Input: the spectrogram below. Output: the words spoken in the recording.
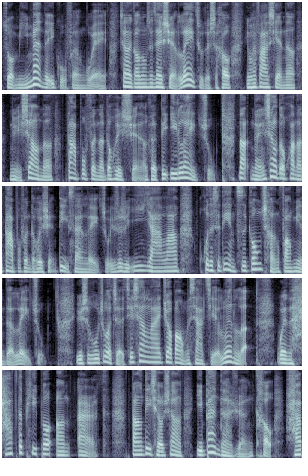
所弥漫的一股氛围。像在高中生在选类组的时候，你会发现呢，女校呢大部分呢都会选那个第一类组，那男校的话呢大。部分都会选第三类主，也就是医牙啦，或者是电子工程方面的类主。于是乎，作者接下来就要帮我们下结论了：When half the people on Earth，当地球上一半的人口，half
